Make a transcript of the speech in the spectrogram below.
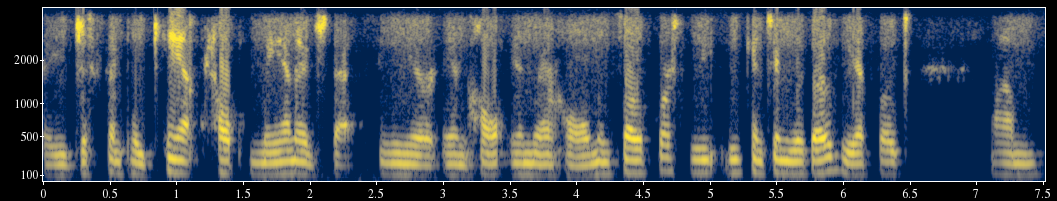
they just simply can't help manage that senior in home, in their home, and so of course we we continue with those. We have folks um,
